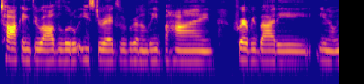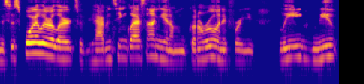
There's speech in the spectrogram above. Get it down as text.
talking through all the little Easter eggs we were going to leave behind for everybody. You know, and this is spoiler alert. So if you haven't seen Glass Onion, I'm going to ruin it for you. Leave, mute,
